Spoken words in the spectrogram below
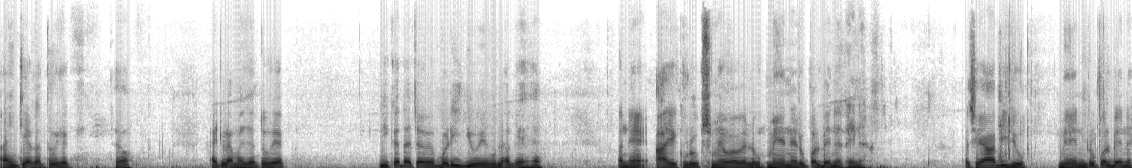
અહીં ક્યાંક હતું એક, જો, એટલામાં જ હતું એક. એ કદાચ હવે બળી ગયું એવું લાગે છે. અને આ એક વૃક્ષ મેં વાવેલું મેં ને રૂપલબેને થઈને. પછી આ બીજું, મેં ને રૂપલબેને.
